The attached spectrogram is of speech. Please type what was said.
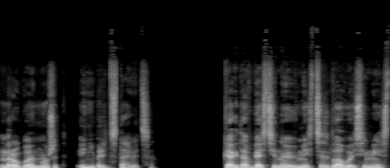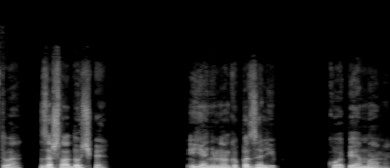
Другой может и не представиться. Когда в гостиную вместе с главой семейства зашла дочка, я немного подзалип. Копия мамы.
